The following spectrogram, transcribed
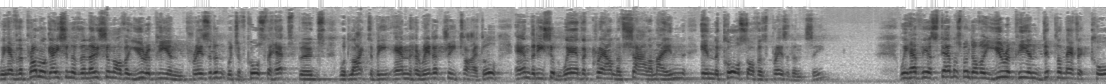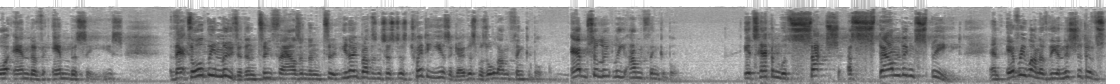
We have the promulgation of the notion of a European president, which of course the Habsburgs would like to be an hereditary title, and that he should wear the crown of Charlemagne in the course of his presidency. We have the establishment of a European diplomatic corps and of embassies. That's all been mooted in 2002. You know, brothers and sisters, 20 years ago this was all unthinkable. Absolutely unthinkable. It's happened with such astounding speed, and every one of the initiatives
